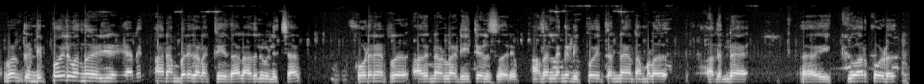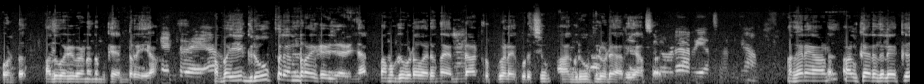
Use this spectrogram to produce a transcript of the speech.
അപ്പോൾ ഡിപ്പോയിൽ വന്നു കഴിഞ്ഞു കഴിഞ്ഞാൽ ആ നമ്പർ കളക്ട് ചെയ്താൽ അതിൽ വിളിച്ചാൽ കോർഡിനേറ്റർ അതിനുള്ള ഡീറ്റെയിൽസ് തരും അതല്ലെങ്കിൽ ഡിപ്പോയിൽ തന്നെ നമ്മൾ അതിന്റെ ഈ ക്യു ആർ കോഡ് ഉണ്ട് അതുവഴി വേണം നമുക്ക് എന്റർ ചെയ്യാം. അപ്പൊ ഈ ഗ്രൂപ്പിൽ എന്റർ ആയി കഴിഞ്ഞു കഴിഞ്ഞാൽ നമുക്ക് ഇവിടെ വരുന്ന എല്ലാ ട്രിപ്പുകളെ കുറിച്ചും ആ ഗ്രൂപ്പിലൂടെ അറിയാൻ സാധിക്കും. അങ്ങനെയാണ് ആൾക്കാർ ഇതിലേക്ക്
